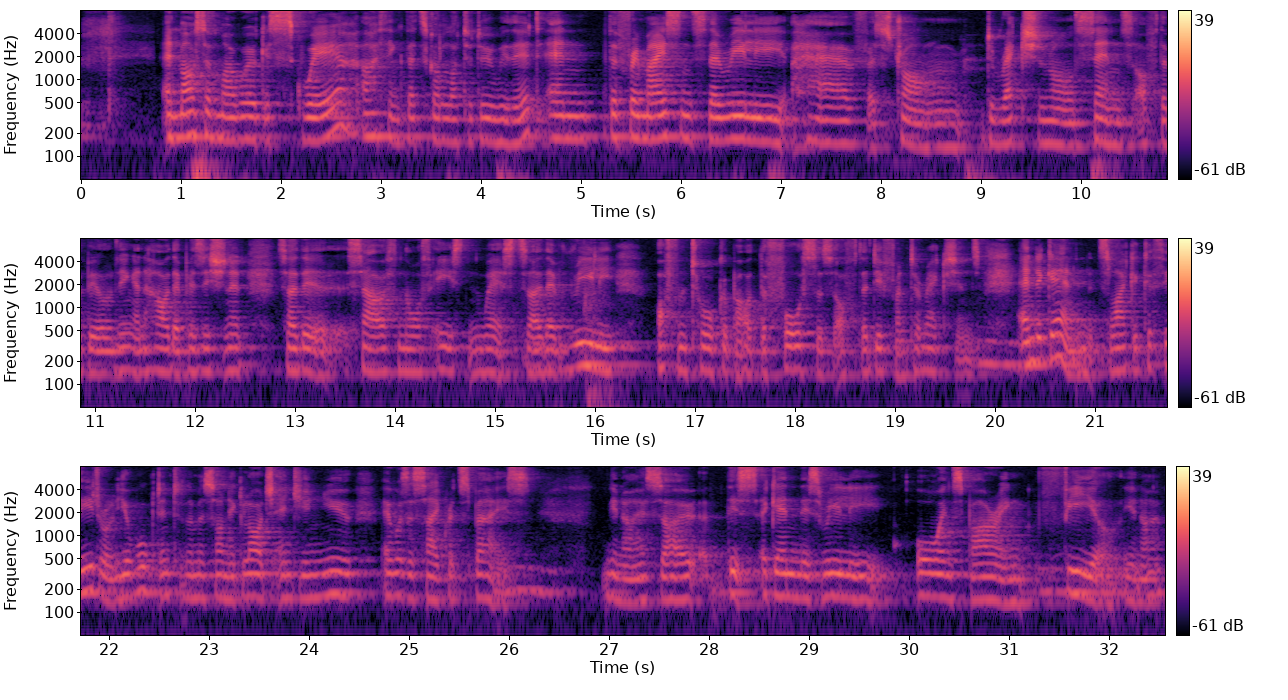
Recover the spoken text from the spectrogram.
And most of my work is square. I think that's got a lot to do with it. And the Freemasons, they really have a strong directional sense of the building and how they position it. So the south, north, east, and west. So they really often talk about the forces of the different directions. Mm-hmm. And again, it's like a cathedral. You walked into the Masonic lodge and you knew it was a sacred space. Mm-hmm. You know, so this again, this really awe-inspiring feel, you know.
